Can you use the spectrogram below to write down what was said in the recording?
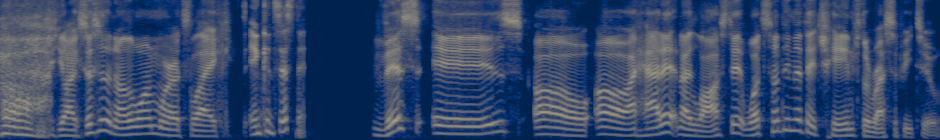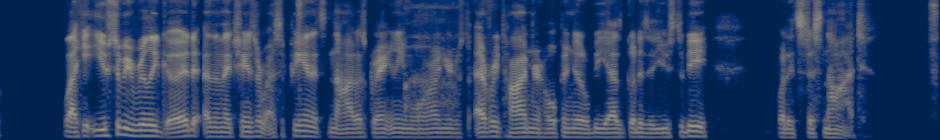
Yikes! This is another one where it's like It's inconsistent. this is oh oh I had it and I lost it. What's something that they changed the recipe to? Like it used to be really good, and then they changed the recipe, and it's not as great anymore. And you're just every time you're hoping it'll be as good as it used to be, but it's just not.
